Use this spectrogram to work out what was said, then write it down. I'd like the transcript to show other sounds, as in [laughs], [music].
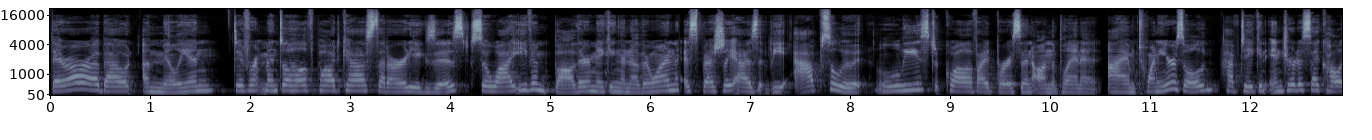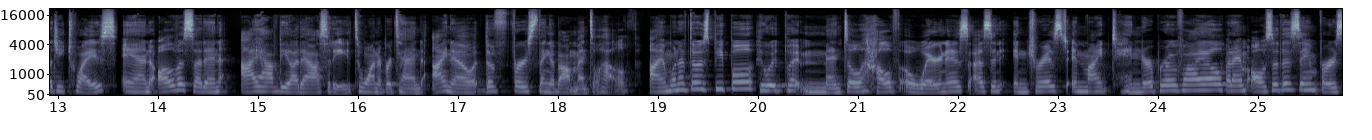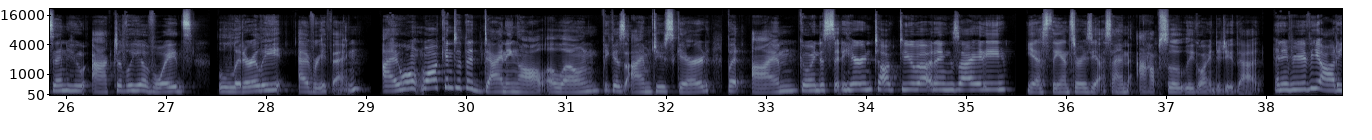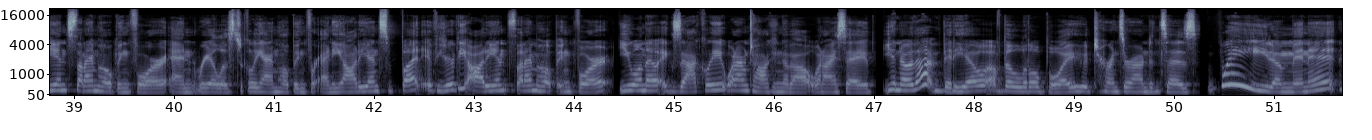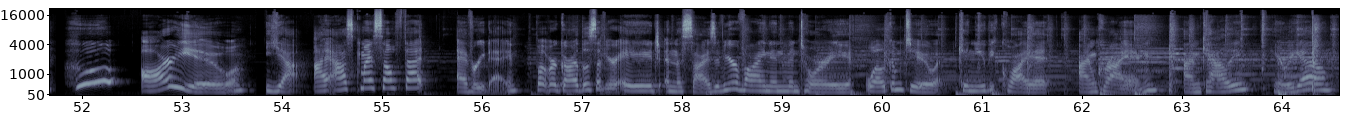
There are about a million different mental health podcasts that already exist, so why even bother making another one, especially as the absolute least qualified person on the planet? I'm 20 years old, have taken intro to psychology twice, and all of a sudden, I have the audacity to want to pretend I know the first thing about mental health. I'm one of those people who would put mental health awareness as an interest in my Tinder profile, but I'm also the same person who actively avoids literally everything. I won't walk into the dining hall alone because I'm too scared, but I'm going to sit here and talk to you about anxiety. Yes, the answer is yes, I'm absolutely going to do that. And if you're the audience that I'm hoping for, and realistically, I'm hoping for any audience, but if you're the audience that I'm hoping for, you will know exactly what I'm talking about when I say, you know, that video of the little boy who turns around and says, wait a minute, who are you? Yeah, I ask myself that every day. But regardless of your age and the size of your Vine inventory, welcome to Can You Be Quiet? I'm Crying. I'm Cali. Here we go.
